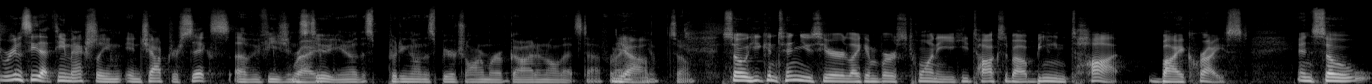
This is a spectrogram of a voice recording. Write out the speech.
we're going to see that theme actually in, in chapter six of Ephesians right. too. You know, this putting on the spiritual armor of God and all that stuff, right? Yeah. yeah. So, so he continues here, like in verse twenty, he talks about being taught by Christ, and so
